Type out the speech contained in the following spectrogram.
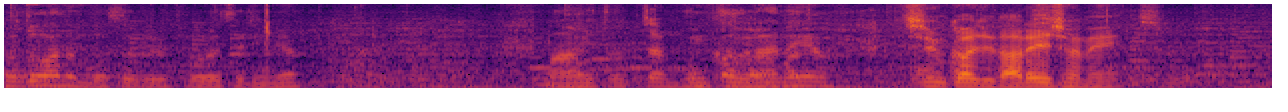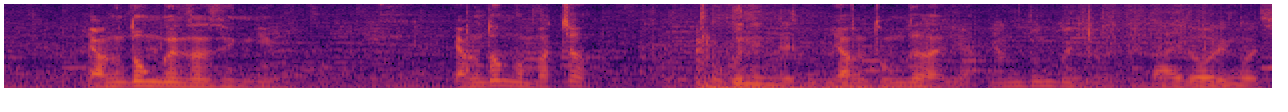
효도하는 모습을 보여드리며 마음이 또 참 뭉클하네요. 지금까지 나레이션의 양동근 선생님. 양동근 맞죠? 도군인데 양동근 아니야? 양동근이라고. 나이도 어린 거지.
